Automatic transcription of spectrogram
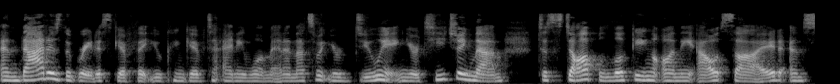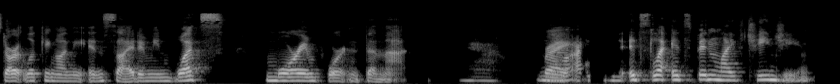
And that is the greatest gift that you can give to any woman. And that's what you're doing. You're teaching them to stop looking on the outside and start looking on the inside. I mean, what's more important than that? Yeah. Right. No, I, it's, it's been life changing,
